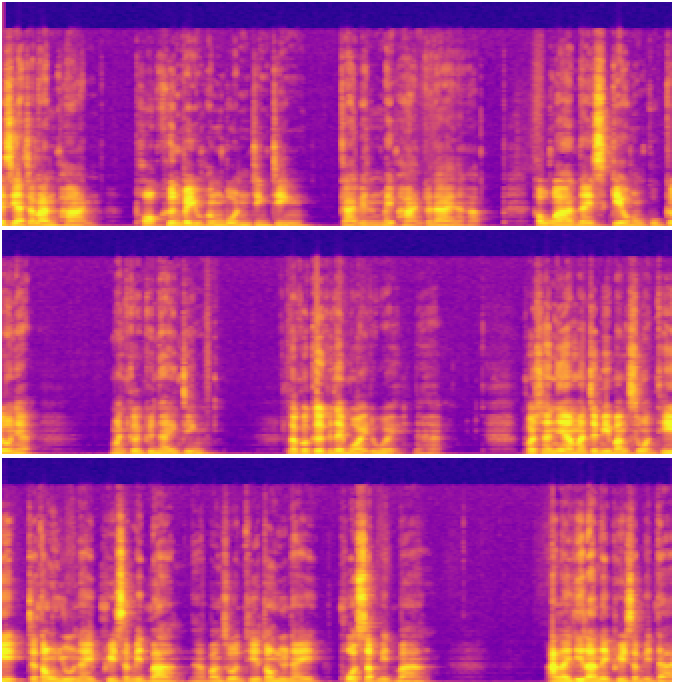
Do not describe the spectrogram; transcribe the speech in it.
สที่อาจจะรันผ่าน พอขึ้นไปอยู่ข้างบนจริง ๆ กลายเป็นไม่ผ่านก็ได้นะครับ เขาบอกว่าในสเกลของ Google เนี่ย มันเกิดขึ้นได้จริงๆ แล้วก็เกิดขึ้นได้บ่อยด้วยนะฮะ เพราะฉะนั้นเนี่ยมันจะมีบางส่วนที่จะต้องอยู่ใน pre submit บ้างนะบางส่วนที่ต้องอยู่ใน post submit บ้าง อะไรที่รันใน pre submit ได้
